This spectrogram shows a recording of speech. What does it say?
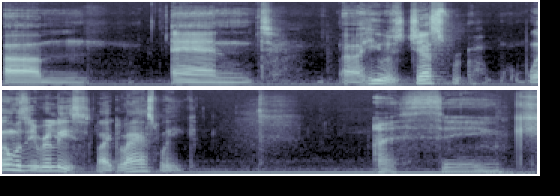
um, and uh, he was just when was he released? Like last week? I think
